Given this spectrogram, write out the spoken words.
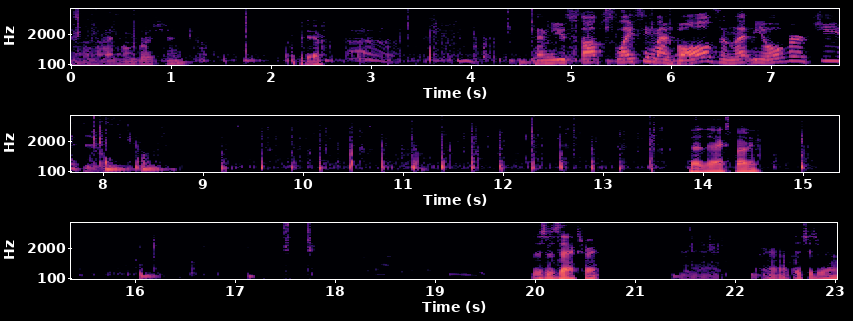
gotta hide, homeboy shit. Yeah. Can you stop slicing my balls and let me over? Jesus. That's Zach's body. This is Zach's, right? Yeah. Alright, I'll ditch his video.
